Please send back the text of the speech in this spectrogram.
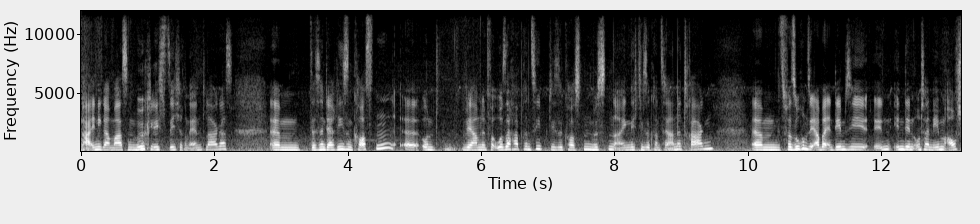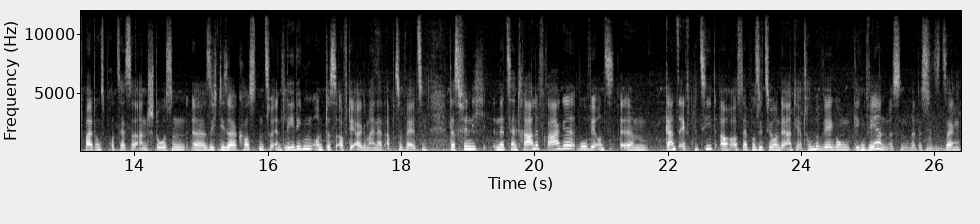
einigermaßen möglichst sicheren Endlagers. Ähm, das sind ja Riesenkosten äh, und wir haben ein Verursacherprinzip. Diese Kosten müssten eigentlich diese Konzerne tragen. Ähm, jetzt versuchen sie aber, indem sie in, in den Unternehmen Aufspaltungsprozesse anstoßen, äh, sich dieser Kosten zu entledigen und das auf die Allgemeinheit abzuwälzen. Das finde ich eine zentrale Frage, wo wir uns ähm, ganz explizit auch aus der Position der Anti-Atom-Bewegung gegen wehren müssen, weil das mhm. sozusagen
